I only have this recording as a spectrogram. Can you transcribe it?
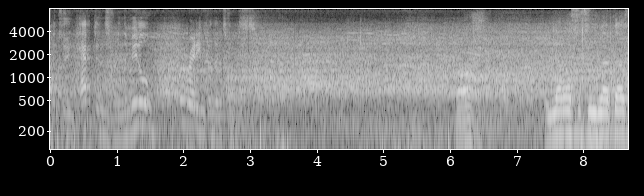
The two captains are in the middle. We're ready for the toss. Off. India versus England test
